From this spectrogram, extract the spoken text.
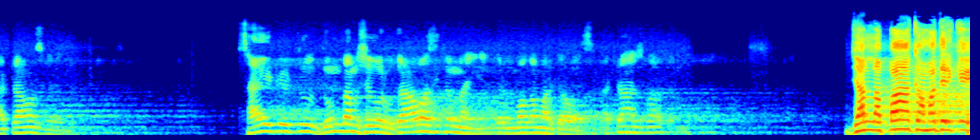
একটা আওয়াজ বাড়ায় সাইডে একটু দুমদাম সে করব আওয়াজই তো নাই, একবারে মগামার আওয়াজ একটা জাল্লা পাক আমাদেরকে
